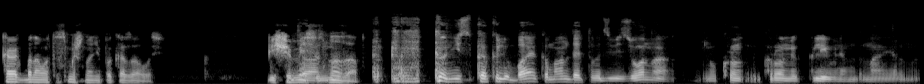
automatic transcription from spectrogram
как бы нам это смешно не показалось еще месяц да, назад. Как и любая команда этого дивизиона, ну, кроме, кроме Кливленда, наверное.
